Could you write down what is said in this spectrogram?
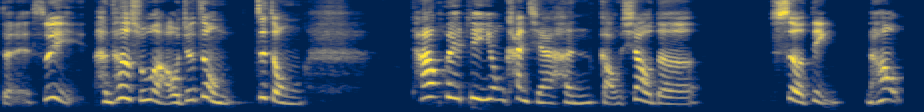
对，所以很特殊啊！我觉得这种这种，他会利用看起来很搞笑的设定。然后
